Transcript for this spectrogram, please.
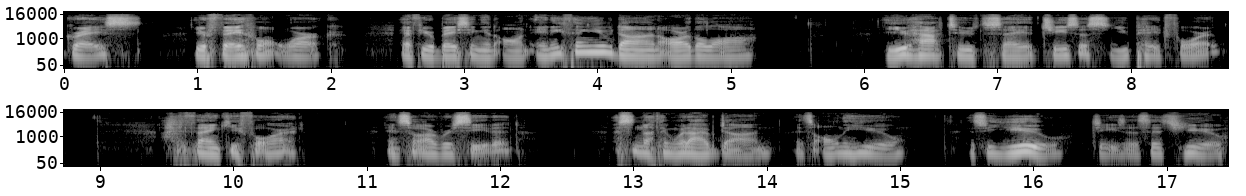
grace. Your faith won't work if you're basing it on anything you've done or the law. You have to say, Jesus, you paid for it. I thank you for it. And so I receive it. It's nothing what I've done. It's only you. It's you, Jesus. It's you.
